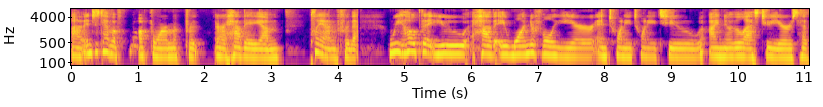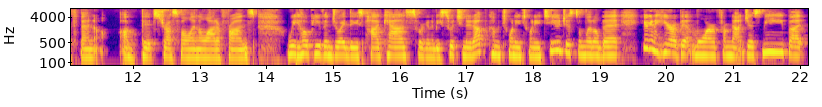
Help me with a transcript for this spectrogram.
Uh, and just have a, a form for, or have a um, plan for that. We hope that you have a wonderful year in 2022. I know the last two years have been a bit stressful in a lot of fronts. We hope you've enjoyed these podcasts. We're going to be switching it up come 2022 just a little bit. You're going to hear a bit more from not just me, but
